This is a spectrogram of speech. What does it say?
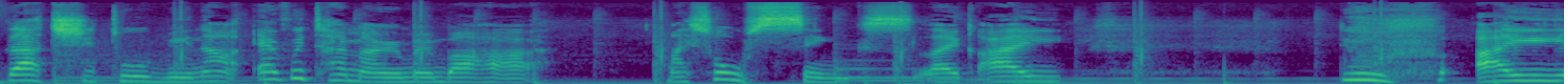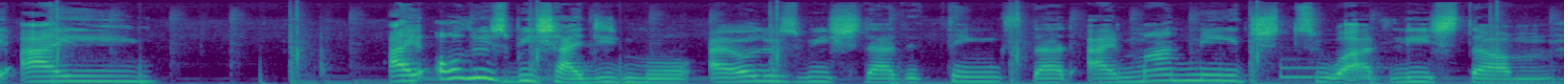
that she told me. Now every time I remember her, my soul sinks. Like I I I I always wish I did more. I always wish that the things that I managed to at least um,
